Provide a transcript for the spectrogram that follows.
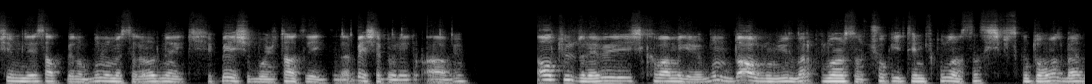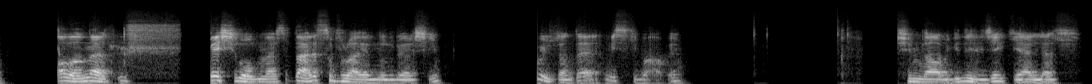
Şimdi hesaplayalım. Bunu mesela örnek 5 yıl boyunca tatile gittiniz. 5'e bölelim abi. 600 liraya bir iş kıvamı geliyor. Bunu daha uzun yıllar kullanırsanız, çok iyi temiz kullanırsanız hiçbir sıkıntı olmaz. Ben alalı neredeyse 3 5 yıl oldu neredeyse. Daha da sıfır ayarında duruyor her şeyim. Bu yüzden de mis gibi abi. Şimdi abi gidilecek yerler.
